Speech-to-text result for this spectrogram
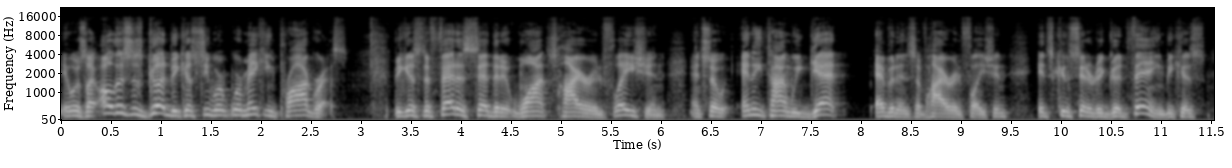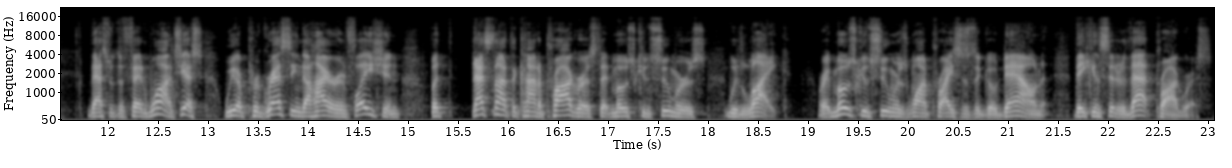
it was like, oh, this is good because see, we're we're making progress. Because the Fed has said that it wants higher inflation. And so anytime we get evidence of higher inflation, it's considered a good thing because that's what the Fed wants. Yes, we are progressing to higher inflation, but that's not the kind of progress that most consumers would like, right? Most consumers want prices to go down. They consider that progress.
